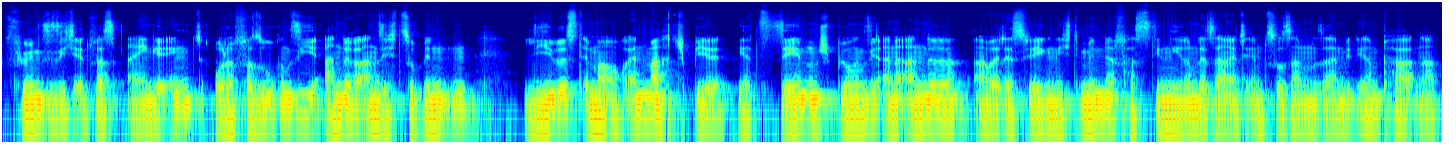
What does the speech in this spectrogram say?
Fühlen Sie sich etwas eingeengt oder versuchen Sie, andere an sich zu binden? Liebe ist immer auch ein Machtspiel. Jetzt sehen und spüren Sie eine andere, aber deswegen nicht minder faszinierende Seite im Zusammensein mit Ihrem Partner.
